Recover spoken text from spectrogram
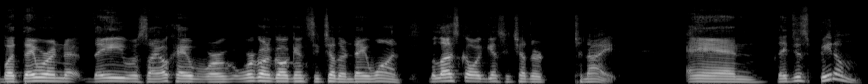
But they were in the, they was like, okay, we're we're going to go against each other in day one, but let's go against each other tonight. And they just beat them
